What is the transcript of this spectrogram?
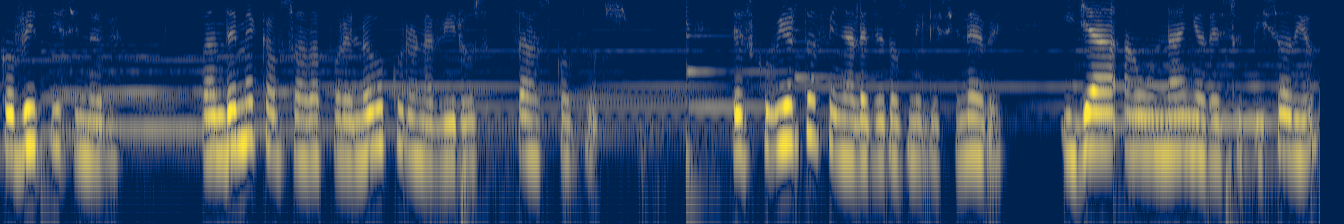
COVID-19, pandemia causada por el nuevo coronavirus SARS-CoV-2. Descubierto a finales de 2019 y ya a un año de su episodio,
